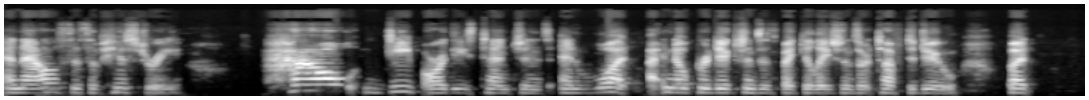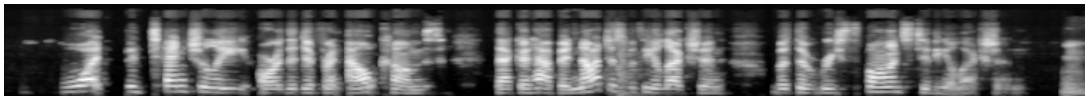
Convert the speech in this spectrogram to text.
analysis of history how deep are these tensions and what i know predictions and speculations are tough to do but what potentially are the different outcomes that could happen not just with the election but the response to the election hmm.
